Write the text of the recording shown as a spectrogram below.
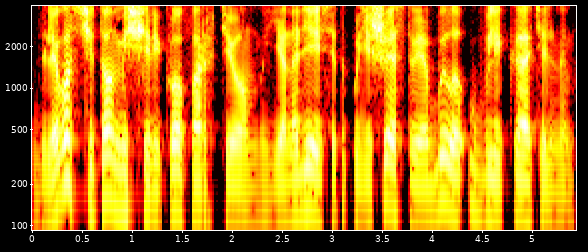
Для вас читал Мещеряков Артем. Я надеюсь, это путешествие было увлекательным.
